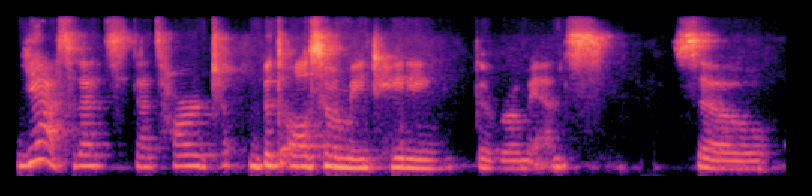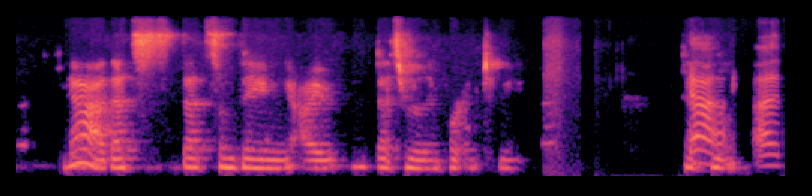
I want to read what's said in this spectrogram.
yeah, so that's that's hard, to, but also maintaining the romance. So yeah, that's that's something I that's really important to me. Definitely. Yeah, and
